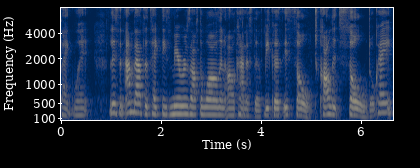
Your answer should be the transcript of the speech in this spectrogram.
Like what? Listen, I'm about to take these mirrors off the wall and all kind of stuff because it's sold. Call it sold, okay?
